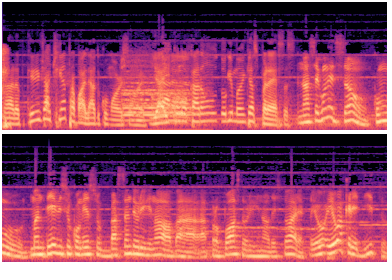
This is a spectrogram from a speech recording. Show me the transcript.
cara, porque ele já tinha trabalhado com o Morrison. né? E aí colocaram o Monkey às pressas. Na segunda edição, como manteve-se o começo bastante original, a, a proposta original da história, eu, eu acredito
